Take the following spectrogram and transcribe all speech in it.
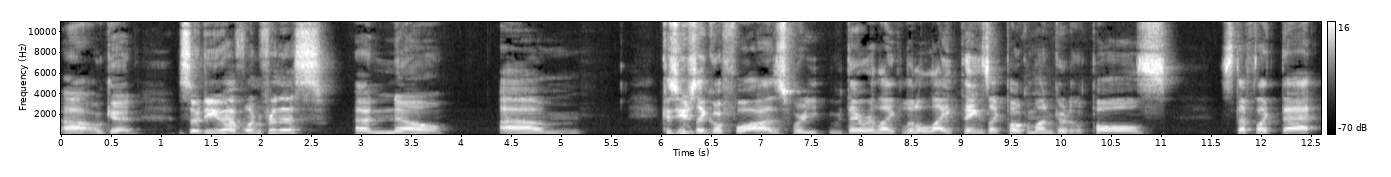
Oh, good. So, do you have one for this? Uh, no, um, because usually guffaws were they were like little light things like Pokemon go to the polls, stuff like that.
